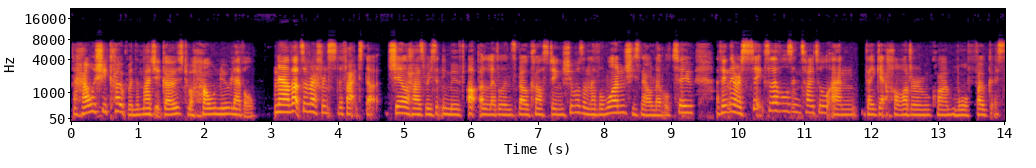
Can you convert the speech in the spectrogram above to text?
but how will she cope when the magic goes to a whole new level? Now, that's a reference to the fact that Jill has recently moved up a level in spellcasting. She was on level 1, she's now level 2. I think there are 6 levels in total, and they get harder and require more focus.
